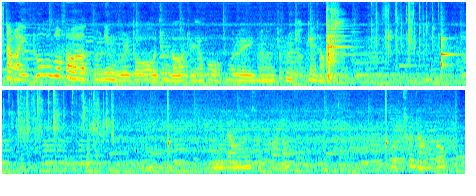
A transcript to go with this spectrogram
이따가 이 표고버섯 우린 물도 좀 넣어주려고 물을 조금 적게 잡았어요. 간장 한 숟가락 고추장도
